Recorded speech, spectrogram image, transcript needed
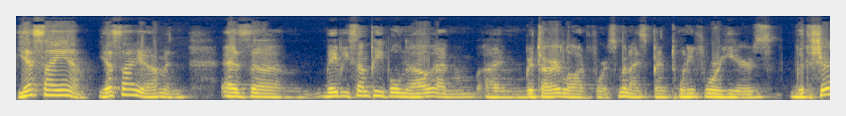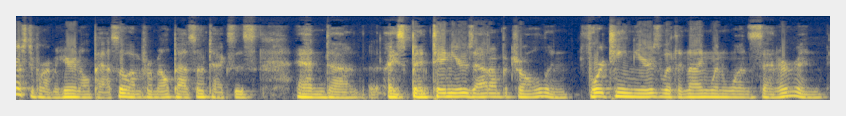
Yes, I am. Yes, I am. And as um, maybe some people know, I'm I'm retired law enforcement. I spent 24 years with the sheriff's department here in El Paso. I'm from El Paso, Texas, and uh, I spent 10 years out on patrol and 14 years with the 911 center. And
